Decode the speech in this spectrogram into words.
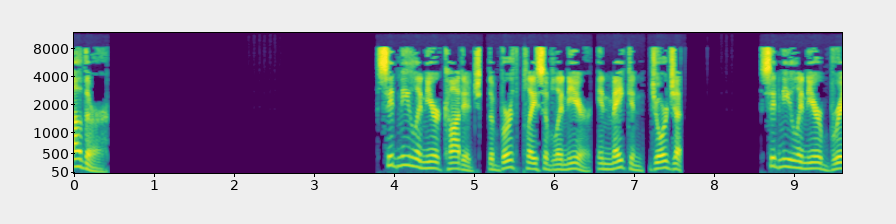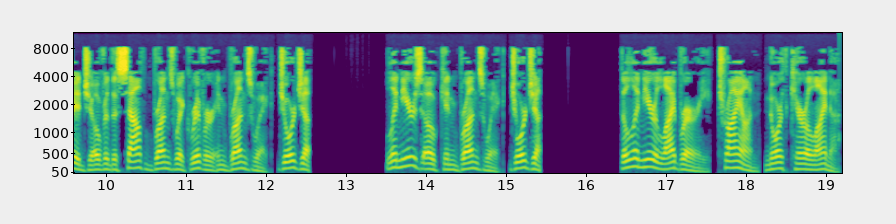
Other. Sidney Lanier Cottage, the birthplace of Lanier, in Macon, Georgia. Sidney Lanier Bridge over the South Brunswick River in Brunswick, Georgia. Lanier's Oak in Brunswick, Georgia the Lanier Library, Tryon, North Carolina.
